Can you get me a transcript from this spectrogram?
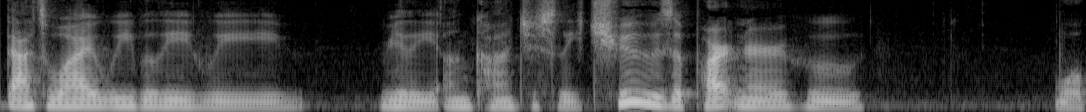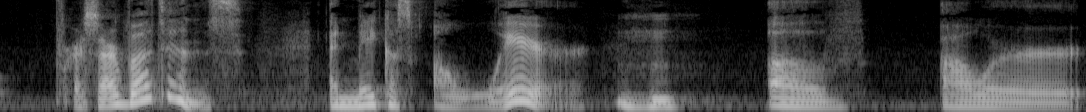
that's why we believe we really unconsciously choose a partner who will press our buttons and make us aware of our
